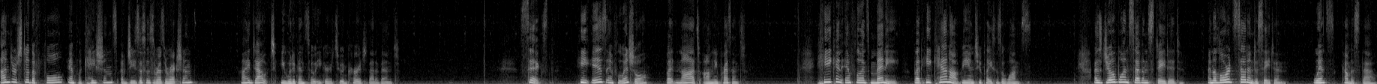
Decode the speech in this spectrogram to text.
understood the full implications of Jesus' resurrection, I doubt he would have been so eager to encourage that event. Sixth, he is influential but not omnipresent. He can influence many, but he cannot be in two places at once. As Job 1 7 stated, And the Lord said unto Satan, Whence comest thou?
